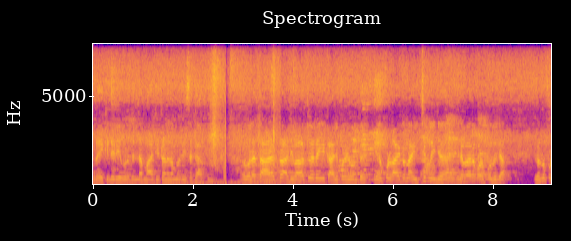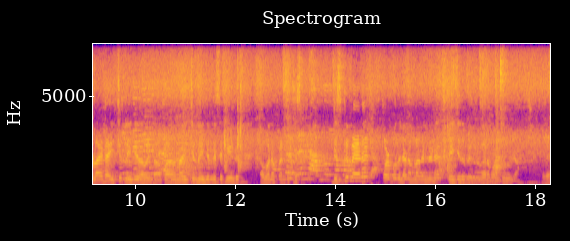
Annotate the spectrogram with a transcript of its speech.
ബ്രേക്കിന്റെ ലിവർ ഇതെല്ലാം മാറ്റിയിട്ടാണ് നമ്മൾ റീസെറ്റ് ആക്കുന്നത്. അതുപോലെ താഴത്തെ അടിഭാഗത്ത് വരെ ഈ കാലിപ്പറി യൂണിറ്റ് ഇത് ഫുള്ളായിട്ടൊന്ന് അഴിച്ച് ക്ലീൻ ചെയ്താൽ മതി. ഇതിന് വേറെ കുഴപ്പമൊന്നുമില്ല. ഇതൊന്ന് ഫുള്ളായിട്ട് അഴിച്ച് ക്ലീൻ ചെയ്താൽ മതി അപ്പോൾ അതൊന്ന് അഴിച്ച് ക്ലീൻ ചെയ്ത് സെറ്റ് ചെയ്യുന്നുണ്ട് അതുപോലെ ഫ്രണ്ട് ഡിസ്ക് ഡിസ്ക് പാഡ് കുഴപ്പമൊന്നുമില്ല. നമ്മൾ തന്നെയാണ് ക്ലീൻ ചെയ്ത് ഉപയോഗിക്കുന്നു വേറെ കുഴപ്പമൊന്നുമില്ല. ഓക്കെ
